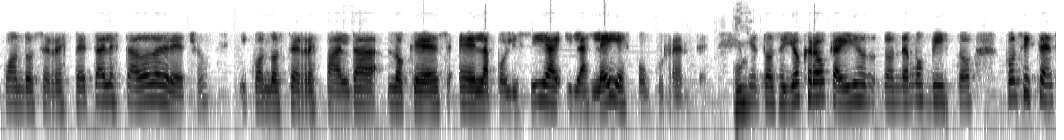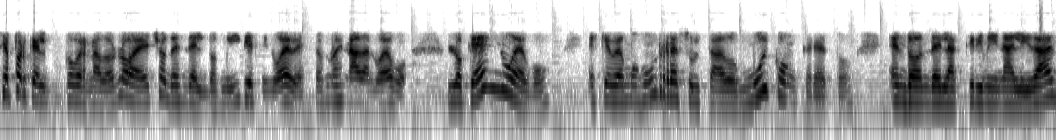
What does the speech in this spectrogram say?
cuando se respeta el Estado de Derecho y cuando se respalda lo que es eh, la policía y las leyes concurrentes. Y entonces yo creo que ahí es donde hemos visto consistencia porque el gobernador lo ha hecho desde el 2019, esto no es nada nuevo. Lo que es nuevo es que vemos un resultado muy concreto en donde la criminalidad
